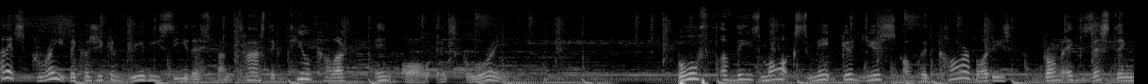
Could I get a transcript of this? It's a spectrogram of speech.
and it's great because you can really see this fantastic teal colour in all its glory. Both of these MOCs make good use of the car bodies from existing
